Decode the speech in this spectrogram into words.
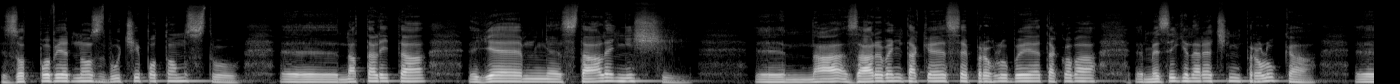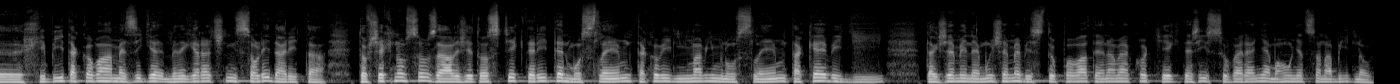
zodpovědnost vůči potomstvu. E, natalita je stále nižší. Na, zároveň také se prohlubuje taková mezigenerační proluka. Eh, chybí taková mezigenerační solidarita. To všechno jsou záležitosti, které ten muslim, takový vnímavý muslim, také vidí, takže my nemůžeme vystupovat jenom jako ti, kteří suverénně mohou něco nabídnout.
